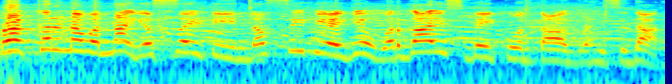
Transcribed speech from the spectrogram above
ಪ್ರಕರಣವನ್ನ ಎಸ್ಐಟಿಯಿಂದ ಸಿಬಿಐಗೆ ವರ್ಗಾಯಿಸಬೇಕು ಅಂತ ಆಗ್ರಹಿಸಿದ್ದಾರೆ.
